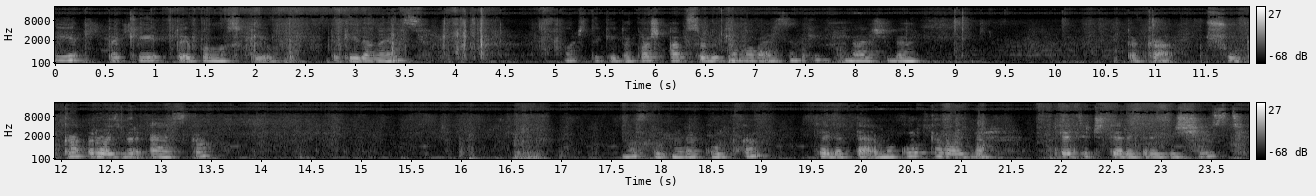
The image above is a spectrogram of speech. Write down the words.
І такі типу носків. Такий низ. Ось такий також абсолютно новесенький. Далі йде така шубка, розмір S. Наступна йде куртка. Це йде термокуртка, розмір 34-36.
